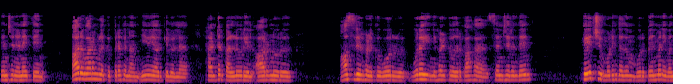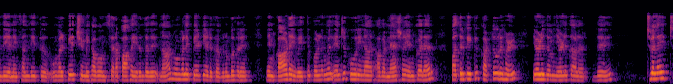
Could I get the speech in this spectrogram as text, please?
என்று நினைத்தேன். ஆறு வாரங்களுக்கு பிறகு நான் நியூயார்க்கில் உள்ள ஹண்டர் கல்லூரியில் ஆறுநூறு ஆசிரியர்களுக்கு ஒரு உரை நிகழ்த்துவதற்காக சென்றிருந்தேன். பேச்சு முடிந்ததும் ஒரு பெண்மணி வந்து என்னை சந்தித்து உங்கள் பேச்சு மிகவும் சிறப்பாக இருந்தது. நான் உங்களை பேட்டி எடுக்க விரும்புகிறேன். என் கார்டை வைத்துக் கொள்ளுங்கள் என்று கூறினார். அவர் நேஷனல் என்கொயரர் பத்திரிகைக்கு கட்டுரைகள் எழுதும் எழுத்தாளர். தி ட்விலைட்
